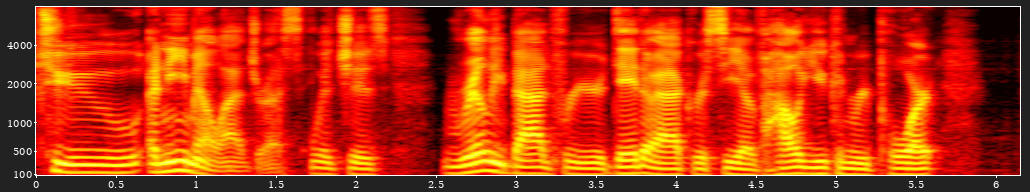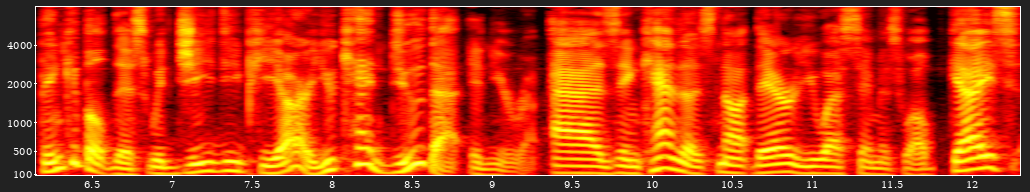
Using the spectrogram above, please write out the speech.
to an email address, which is really bad for your data accuracy of how you can report. Think about this with GDPR. You can't do that in Europe. As in Canada, it's not there, US same as well. Guys,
